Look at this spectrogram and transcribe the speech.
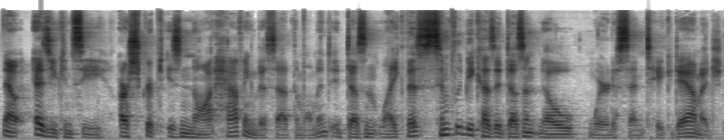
Now, as you can see, our script is not having this at the moment. It doesn't like this simply because it doesn't know where to send take damage.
